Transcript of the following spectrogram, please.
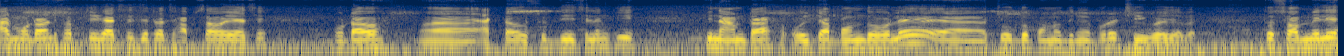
আর মোটামুটি সব ঠিক আছে, যেটা ঝাপসা হয়ে আছে, ওটাও একটা ওষুধ দিয়েছিলেন কি কি নামটা, ওইটা বন্ধ হলে চৌদ্দো পনেরো দিনের পরে ঠিক হয়ে যাবে। তো সব মিলিয়ে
